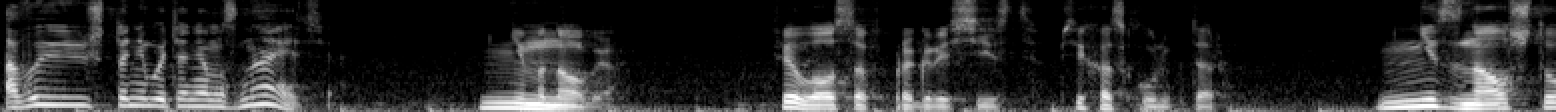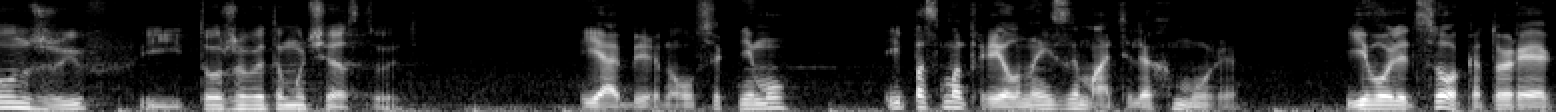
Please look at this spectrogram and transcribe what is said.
А вы что-нибудь о нем знаете? Немного. Философ, прогрессист, психоскульптор. Не знал, что он жив и тоже в этом участвует. Я обернулся к нему и посмотрел на изымателя хмуры. Его лицо, которое,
